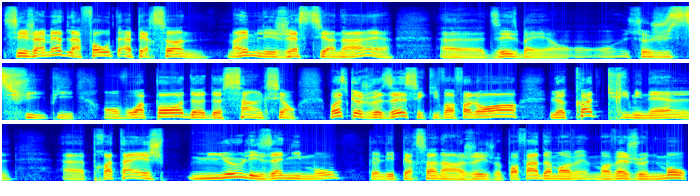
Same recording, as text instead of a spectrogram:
c'est jamais de la faute à personne. Même les gestionnaires euh, disent ben on, se justifie puis on voit pas de, sanctions. Moi, ce que je veux dire, c'est qu'il va falloir le code criminel euh, protège mieux les animaux que les personnes âgées. Je ne veux pas faire de mauvais, mauvais jeu de mots,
